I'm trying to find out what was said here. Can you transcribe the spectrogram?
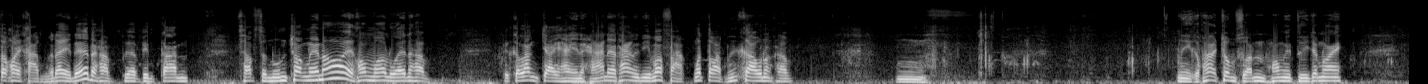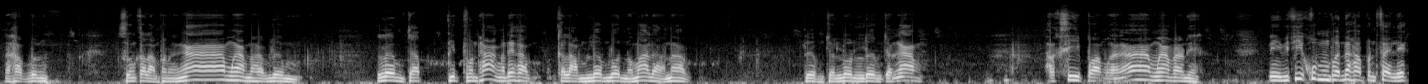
ต้องค่อยขามก็ได้เด้อนะครับ เพื่อเป็นการสนับสนุนช่องน้อยๆของหมอรวยนะครับเป็นกำลังใจให้หาแนวทางดีๆมาฝากมาตอดมือเก่านะครับ อืมนี่ก็พาชมสวนห้องเมตุยจังหน่อย นะครับเบิ่งสวนกระหล่ำพนนะงามงามนะครับ เริ่มเริ่มจะปิดทนทางกันได้ครับกระหล่ำเริ่มล้นออกมาแล้วนะครับ เริ่มจะล้นเริ่มจะงามผักซีปอมก็งามงามแล้วนี่นี่วิธีคุมเพิ่นนะครับเป็นใส่เล็ก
